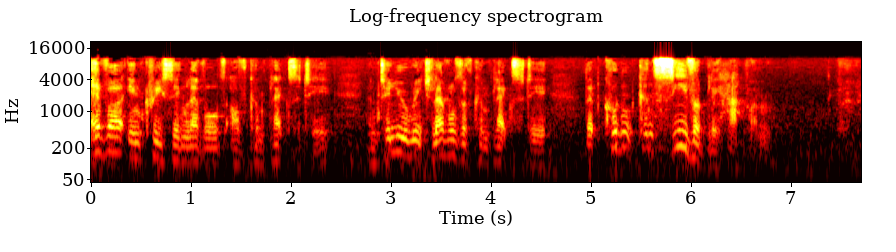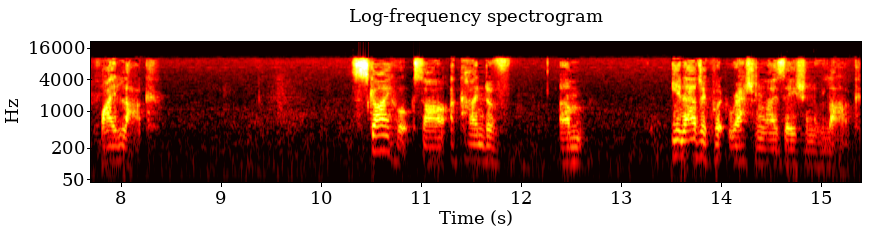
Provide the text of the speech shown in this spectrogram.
ever increasing levels of complexity until you reach levels of complexity that couldn't conceivably happen by luck. Skyhooks are a kind of um, inadequate rationalization of luck.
